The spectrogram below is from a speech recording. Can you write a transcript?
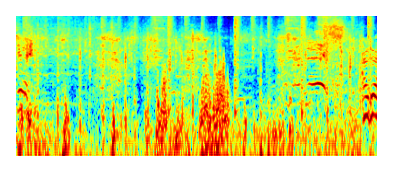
화이팅! 화났죠?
